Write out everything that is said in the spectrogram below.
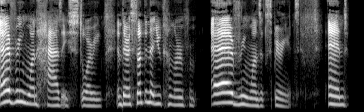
everyone has a story, and there's something that you can learn from everyone's experience. And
